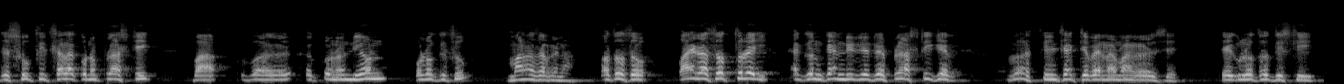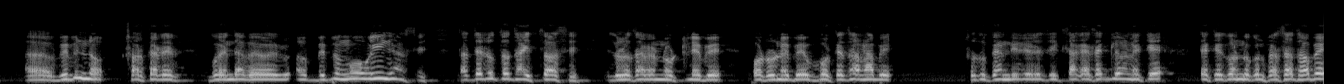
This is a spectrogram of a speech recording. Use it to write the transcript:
যে সুতি ছাড়া কোনো প্লাস্টিক বা কোনো নিয়ন কোনো কিছু মানা যাবে না। অথচ পায়রা চত্বরেই একজন ক্যান্ডিডেটের প্লাস্টিকের তিন চারটে ব্যানার মারা রয়েছে। এগুলো তো দৃষ্টি বিভিন্ন সরকারের গোয়েন্দা বিভিন্ন উইং আছে, তাদেরও তো দায়িত্ব আছে। এগুলো তারা নোট নেবে, ফটো নেবে, উপরকে জানাবে। শুধু ক্যান্ডিডেটের দিক তাকায় থাকলে অনেকে তাকে গন্ডগোল ফেসাদ হবে,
